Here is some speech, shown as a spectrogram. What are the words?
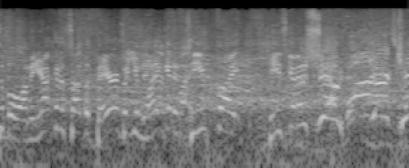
possible. I mean, you're not going to stop the Baron, but you might get a team fight. He's going to shoot. You're kidding!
